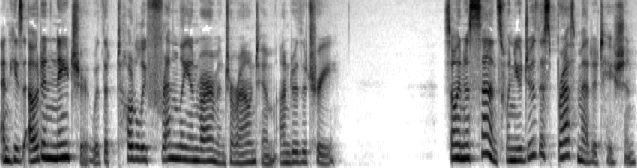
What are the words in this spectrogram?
and he's out in nature with a totally friendly environment around him under the tree. So, in a sense, when you do this breath meditation,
